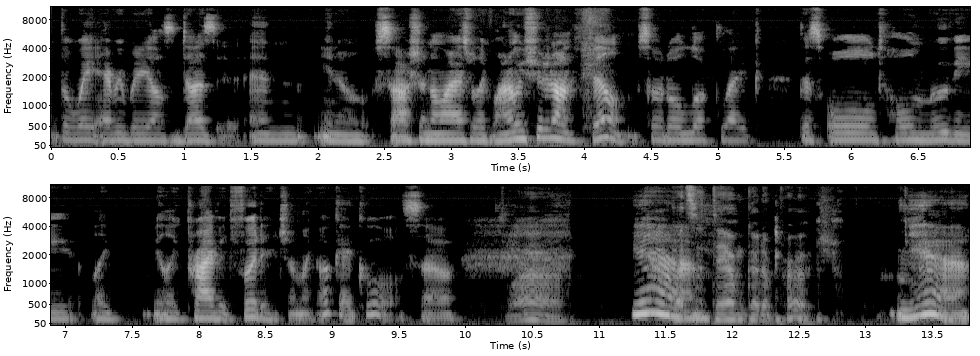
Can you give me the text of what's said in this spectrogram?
the way everybody else does it? And you know sasha and elias were like why don't we shoot it on film so it'll look like this old whole movie like you know, like private footage? I'm like okay cool. So wow. Yeah. That's a damn good approach. Yeah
